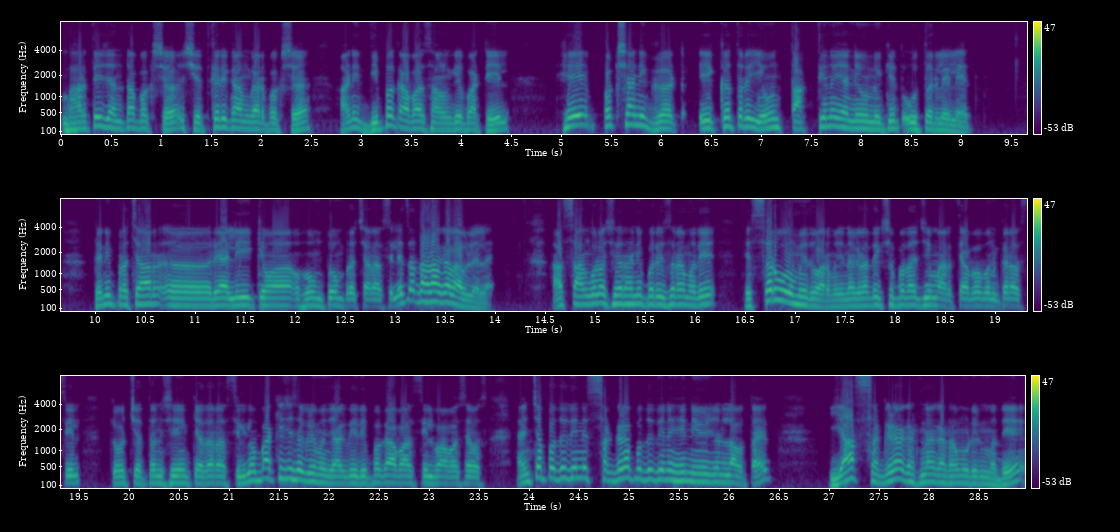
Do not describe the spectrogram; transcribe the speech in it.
भारतीय जनता पक्ष शेतकरी कामगार पक्ष आणि दीपक आबा साळुंगे पाटील हे पक्ष आणि गट एकत्र येऊन ताकदीनं या निवडणुकीत उतरलेले आहेत. त्यांनी प्रचार रॅली किंवा होम टोम प्रचार असेल याचा धडाका लावलेला आहे. आज सांगोला शहर आणि परिसरामध्ये हे सर्व उमेदवार म्हणजे नगराध्यक्ष पदाची मारुती बनकर असतील किंवा चेतन सिंग केदार असतील किंवा बाकीचे सगळे म्हणजे अगदी दीपक आबा असतील बाबासाहेब असतील यांच्या पद्धतीने सगळ्या पद्धतीने हे नियोजन लावतायत. या सगळ्या घटना घडामोडींमध्ये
